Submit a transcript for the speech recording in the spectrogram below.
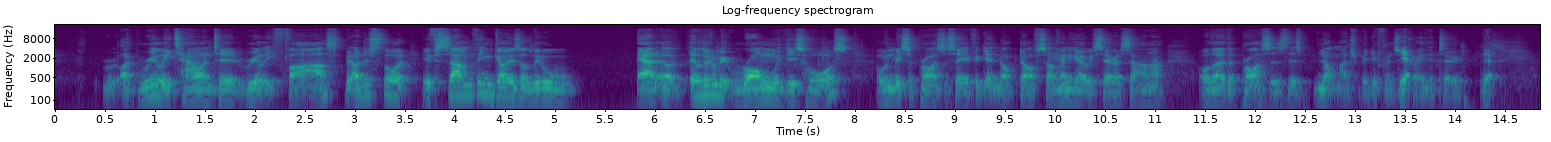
like really talented, really fast, but I just thought if something goes a little out a, a little bit wrong with this horse, I wouldn't be surprised to see if it get knocked off. So I'm going to go with Sarasana, although the prices there's not much of a difference Yeah. between the two. Yeah.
